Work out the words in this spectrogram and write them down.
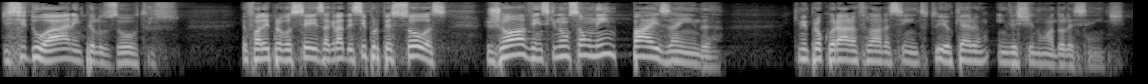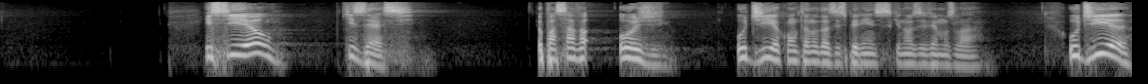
de se doarem pelos outros. Eu falei para vocês, agradeci por pessoas jovens que não são nem pais ainda, que me procuraram e falaram assim: Tutu, eu quero investir num adolescente. E se eu quisesse, eu passava hoje o dia contando das experiências que nós vivemos lá. O dia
